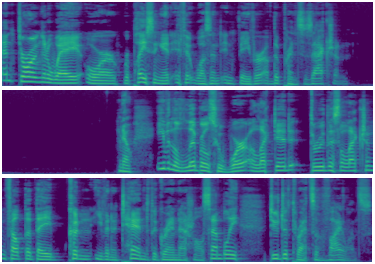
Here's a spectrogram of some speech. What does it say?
and throwing it away or replacing it if it wasn't in favor of the prince's action. Now, even the liberals who were elected through this election felt that they couldn't even attend the Grand National Assembly due to threats of violence.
